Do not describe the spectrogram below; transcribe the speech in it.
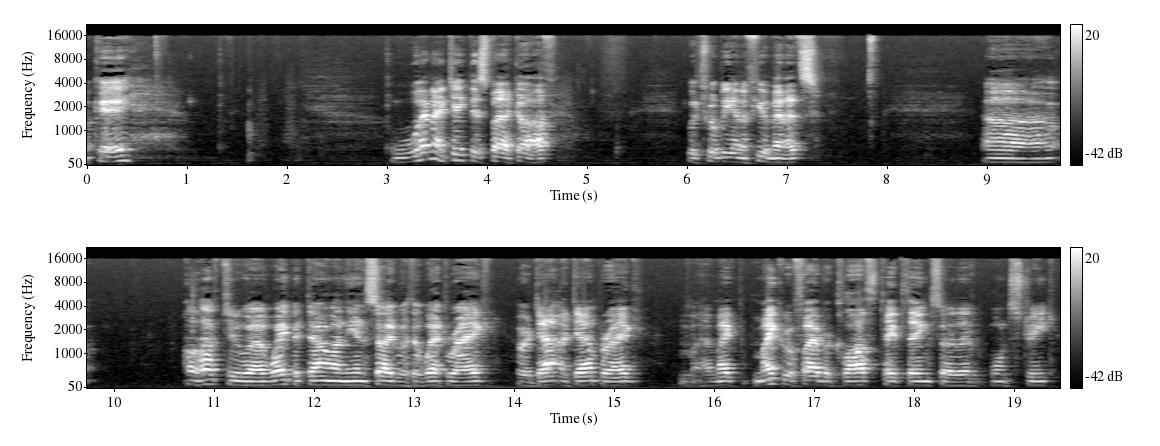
Okay. When I take this back off, which will be in a few minutes, uh, I'll have to uh, wipe it down on the inside with a wet rag or a damp rag, a mic microfiber cloth type thing so that it won't streak.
